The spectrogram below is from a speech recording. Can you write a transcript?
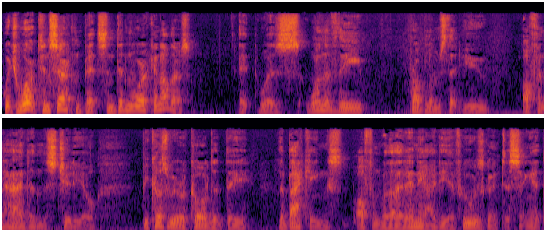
which worked in certain bits and didn't work in others. It was one of the problems that you often had in the studio because we recorded the the backings often without any idea of who was going to sing it.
